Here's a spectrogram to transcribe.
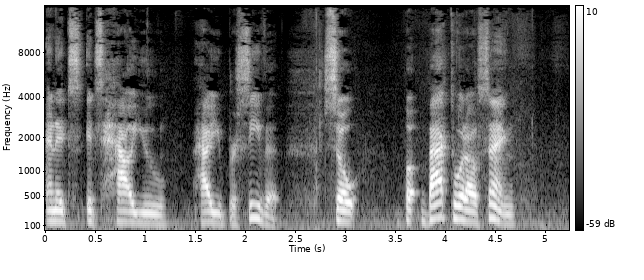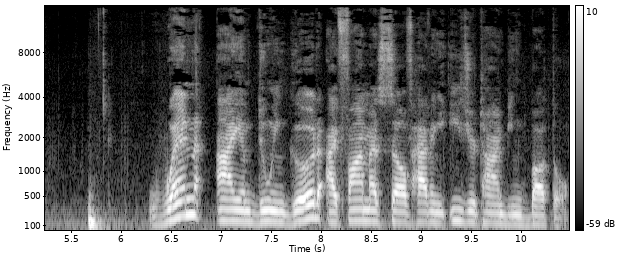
And it's it's how you how you perceive it. So, but back to what I was saying when I am doing good, I find myself having an easier time being buttle.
